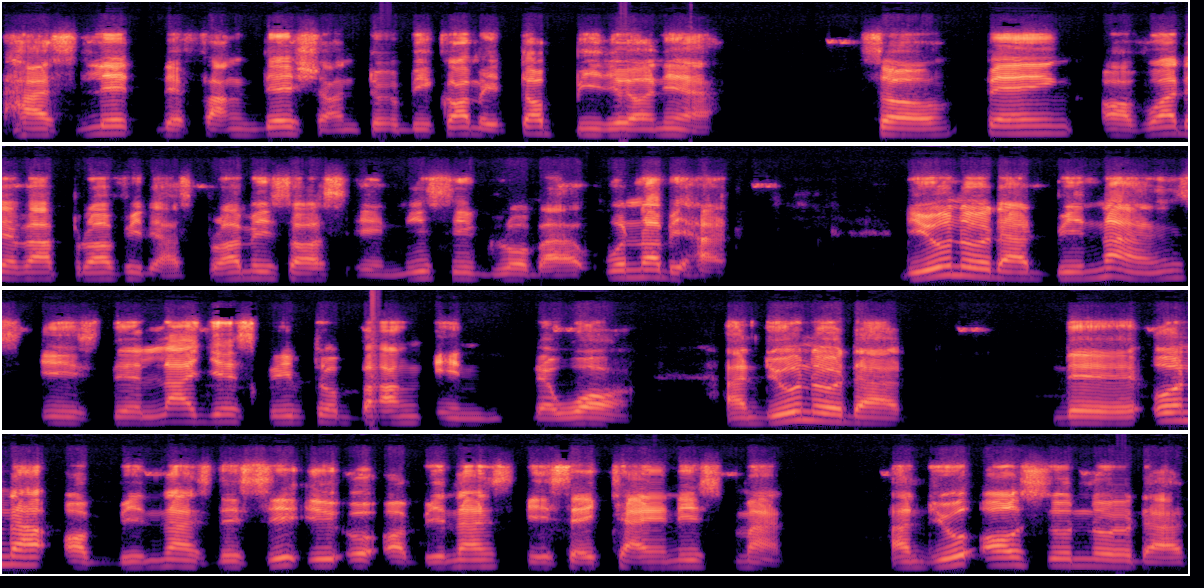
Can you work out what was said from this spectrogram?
has laid the foundation to become a top billionaire. So paying of whatever profit has promised us in EC Global will not be hard. Do you know that Binance is the largest crypto bank in the world? And do you know that the owner of Binance, the CEO of Binance is a Chinese man? And you also know that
